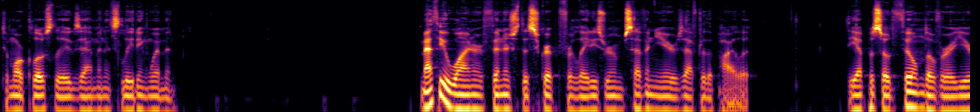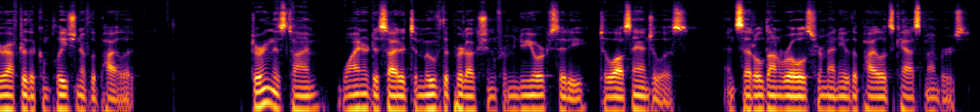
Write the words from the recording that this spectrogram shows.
to more closely examine its leading women. Matthew Weiner finished the script for Ladies' Room seven years after the pilot. The episode filmed over a year after the completion of the pilot. During this time, Weiner decided to move the production from New York City to Los Angeles and settled on roles for many of the pilot's cast members.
